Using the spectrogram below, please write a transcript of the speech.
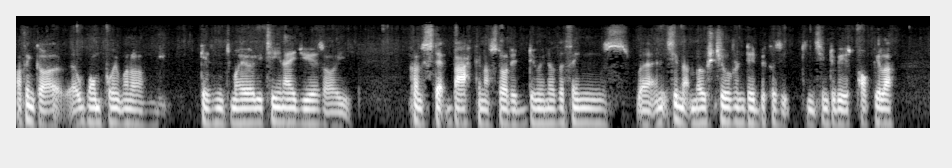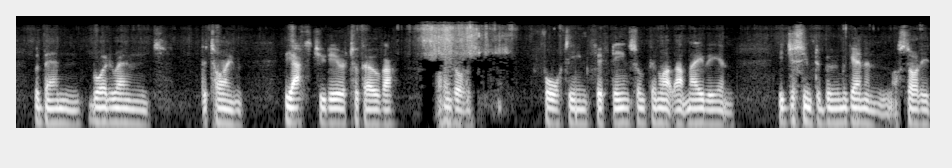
I think I, at one point when I get into my early teenage years, I kind of stepped back and I started doing other things. Uh, and it seemed that most children did because it didn't seem to be as popular. But then right around the time the Attitude Era took over. I think I was 14, 15, something like that, maybe, and it just seemed to boom again, and I started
